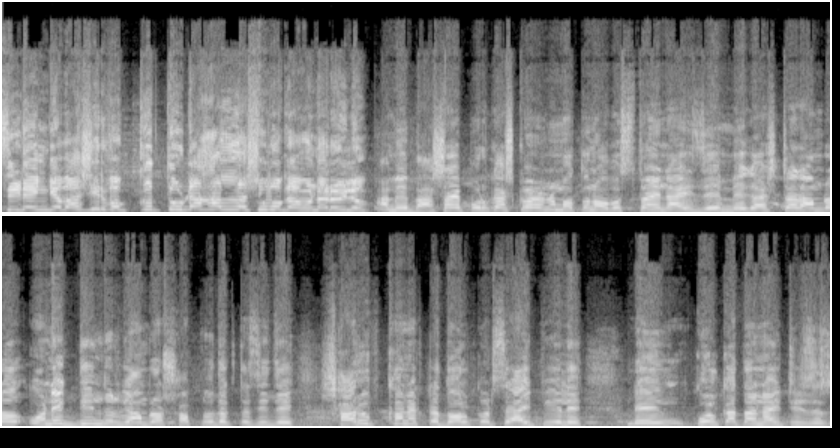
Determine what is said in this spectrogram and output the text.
সিডেঙ্গেবাসীর পক্ষ তুডা হাল্লা শুভকামনা রইল। আমি ভাষায় প্রকাশ করার মতন অবস্থায় নাই যে মেগাস্টার। আমরা অনেক দিন ধরে আমরা স্বপ্ন দেখতেছি যে শাহরুখ খান একটা দল করছে আইপিএলে কলকাতা নাইট রাইডার্স।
